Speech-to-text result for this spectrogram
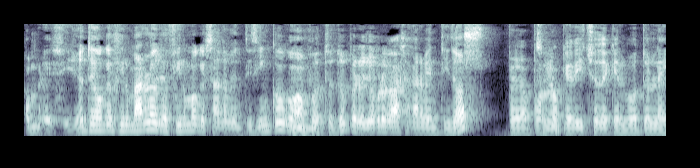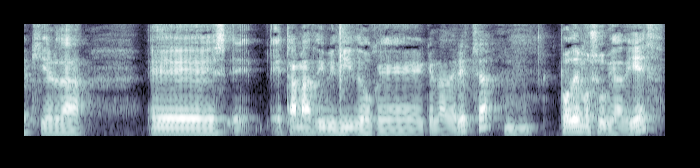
hombre, si yo tengo que firmarlo, yo firmo que saque 25, como has puesto tú, pero yo creo que va a sacar 22, pero por Sí. lo que he dicho de que el voto en la izquierda es- eh, está más dividido que, que la derecha. Podemos sube a 10.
